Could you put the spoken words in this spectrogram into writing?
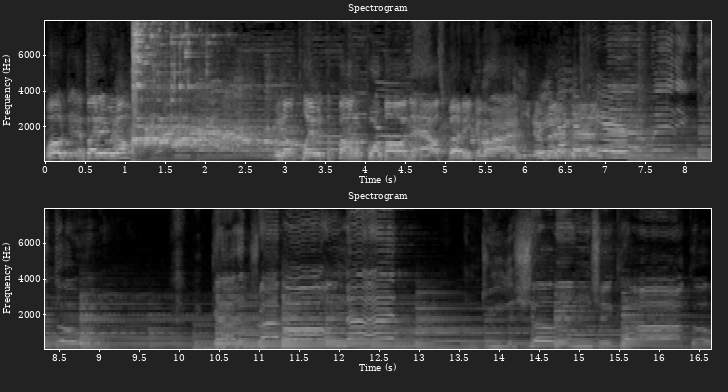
whoa, uh, buddy, we don't we don't play with the Final Four ball in the house, buddy. Come on, you know Bring better back than over that. here. Gotta drive all night and do the show in Chicago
